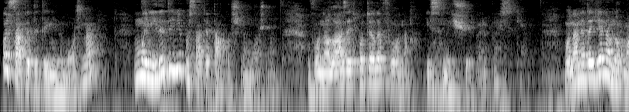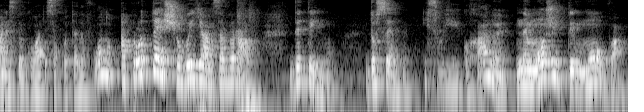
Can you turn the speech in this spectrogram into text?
Писати дитині не можна, мені дитині писати також не можна. Вона лазить по телефонах і знищує переписки. Вона не дає нам нормально спілкуватися по телефону, а про те, щоб я забирав дитину до себе і своєї коханої, не може йти мова.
